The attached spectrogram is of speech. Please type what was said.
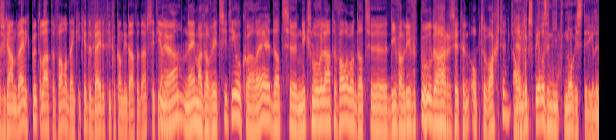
Ze gaan weinig punten laten vallen, denk ik, hè, de beide titelkandidaten daar, City en Ja, Liverpool. nee, maar dat weet City ook wel. Hè, dat ze niks mogen laten vallen, want dat ze die van Liverpool daar zitten op te wachten. Al En- geluk spelen ze niet nog eens tegen Nee,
